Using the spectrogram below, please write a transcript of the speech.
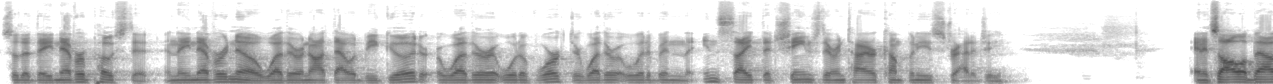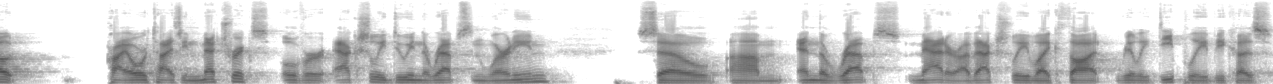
so that they never post it. And they never know whether or not that would be good or whether it would have worked or whether it would have been the insight that changed their entire company's strategy. And it's all about prioritizing metrics over actually doing the reps and learning so, um, and the reps matter. I've actually like thought really deeply because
